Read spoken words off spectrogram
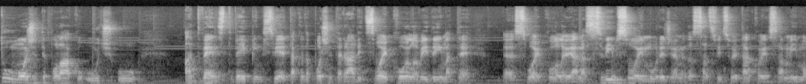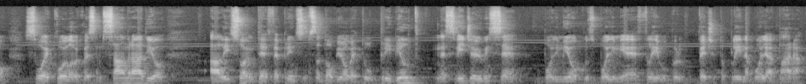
tu možete polako ući u advanced vaping svijet, tako da počnete raditi svoje coilove i da imate e, svoje coilove. Ja na svim svojim uređajima, do sad svim svojim tankovima sam imao svoje coilove koje sam sam radio, ali s ovim TF Princom sam dobio ove tu pre-build, ne sviđaju mi se, bolji mi je okus, bolji mi je flavor, veća toplina, bolja para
